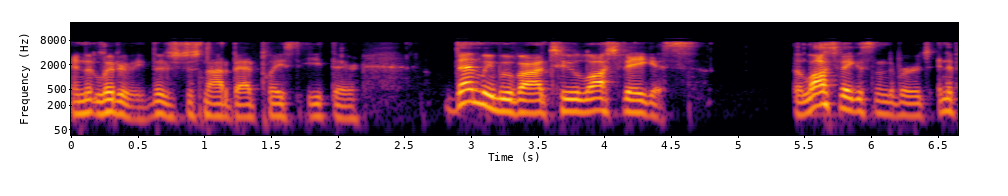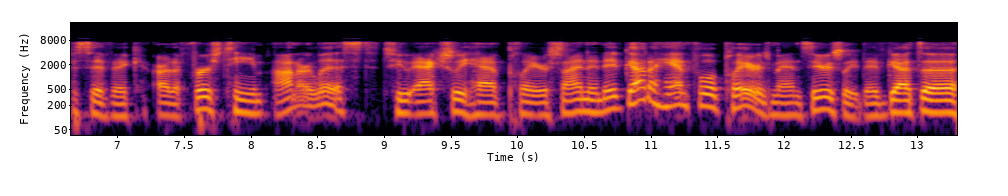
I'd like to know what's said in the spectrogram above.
and it, literally, there's just not a bad place to eat there. Then we move on to Las Vegas. The Las Vegas Thunderbirds in the Pacific are the first team on our list to actually have players signed, and they've got a handful of players, man. Seriously, they've got uh,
